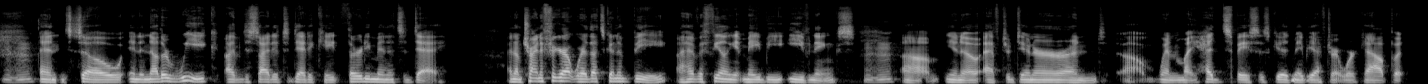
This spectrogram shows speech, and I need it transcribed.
hmm And so in another week, I've decided to dedicate 30 minutes a day. And I'm trying to figure out where that's going to be. I have a feeling it may be evenings hmm um, you know, after dinner and um, when my headspace is good, maybe after I work out. But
